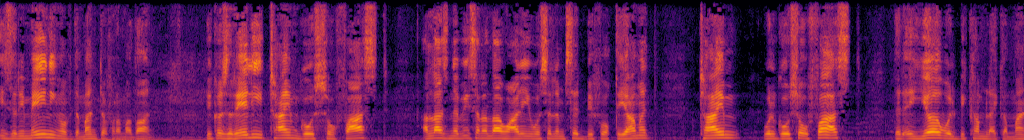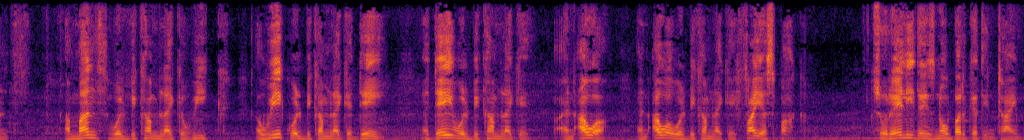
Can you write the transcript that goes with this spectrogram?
is remaining of the month of Ramadan. Because really time goes so fast. Allah's Nabi said before Qiyamah, time will go so fast that a year will become like a month. A month will become like a week. A week will become like a day. A day will become like a, an hour. An hour will become like a fire spark. So, really, there is no barakat in time.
